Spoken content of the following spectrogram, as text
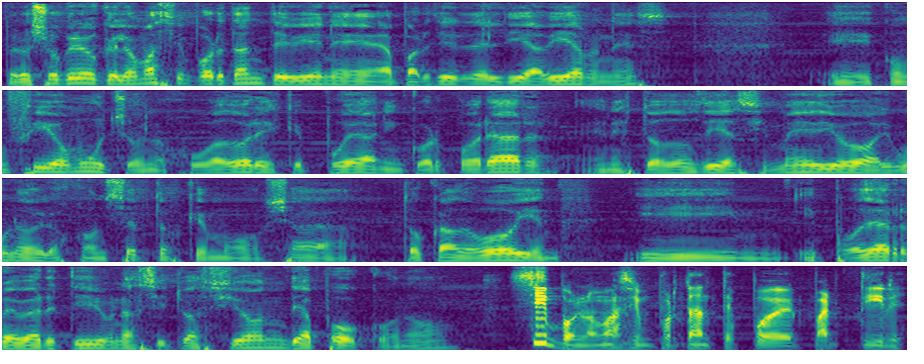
Pero yo creo que lo más importante viene a partir del día viernes. Eh, confío mucho en los jugadores que puedan incorporar en estos dos días y medio algunos de los conceptos que hemos ya tocado hoy y, y poder revertir una situación de a poco, ¿no? Sí, pues lo más importante es poder partir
